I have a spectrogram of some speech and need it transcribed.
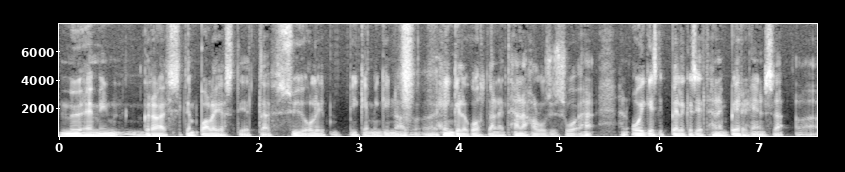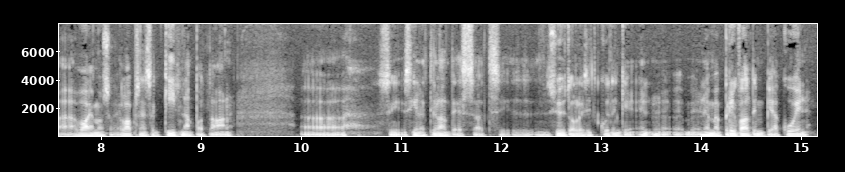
myöhemmin Graef sitten paljasti, että syy oli pikemminkin henkilökohtainen, että hän halusi, hän oikeasti pelkäsi, että hänen perheensä, vaimonsa ja lapsensa kidnapataan siinä tilanteessa, että syyt oli sitten kuitenkin enemmän privaatimpia kuin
